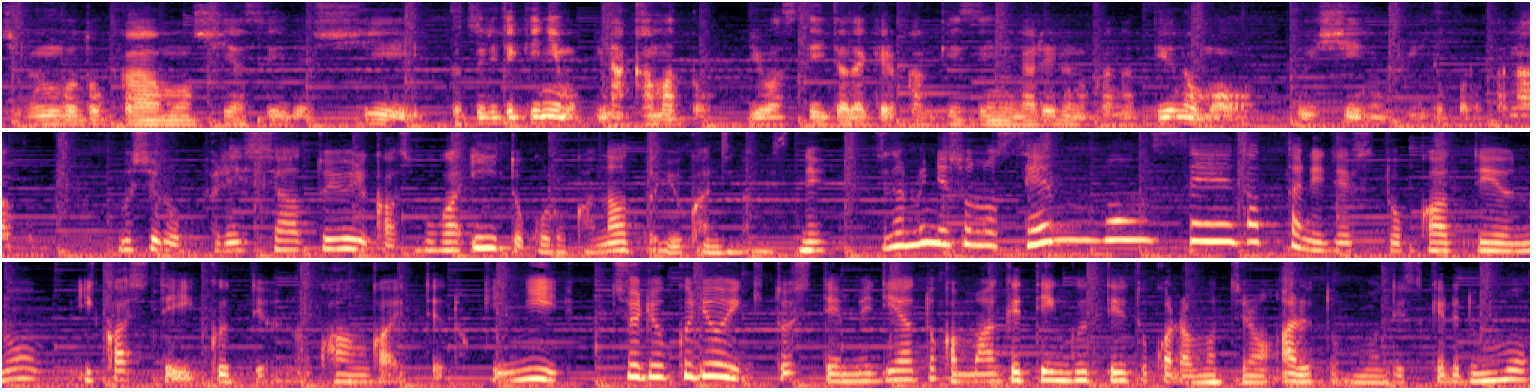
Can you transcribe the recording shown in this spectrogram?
自分ごと化もしやすいですし、物理的にも仲間と言わせていただける関係性になれるのかなっていうのも VC のいいところかなとむしろプレッシャーというよりかそこがいいところかなという感じなんですね。ちなみにその専門性だったりですとかっていうのを生かしていくっていうのを考えて時に注力領域としてメディアとかマーケティングっていうところはもちろんあると思うんですけれども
